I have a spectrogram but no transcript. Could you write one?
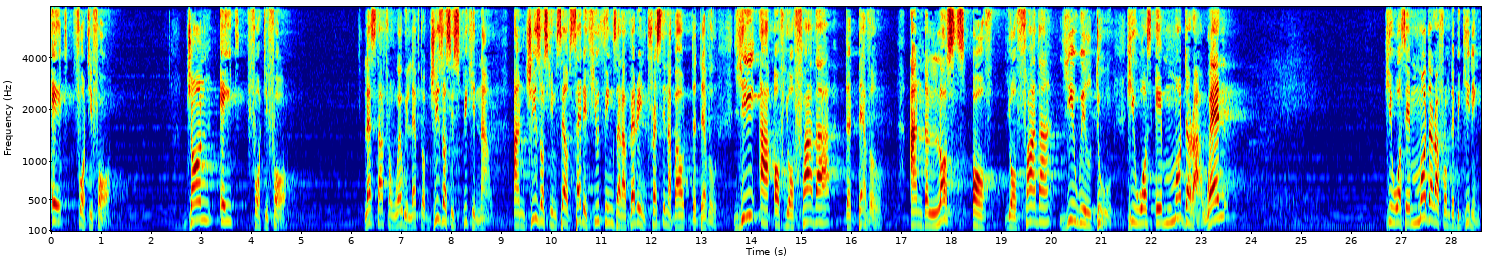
8 44 john 8 44 let's start from where we left off. Jesus is speaking now and jesus himself said a few things that are very interesting about the devil. Ye are of your father the devil and the lusts of your father ye will do. He was a murderer when he was a murderer from the beginning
